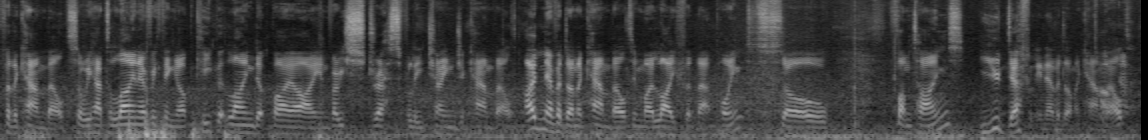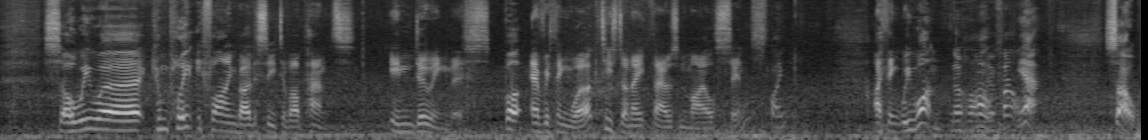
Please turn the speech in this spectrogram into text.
for the cam belt, so we had to line everything up, keep it lined up by eye, and very stressfully change a cam belt. I'd never done a cam belt in my life at that point, so fun times. You definitely never done a cam oh, belt. No. So we were completely flying by the seat of our pants in doing this, but everything worked. He's done 8,000 miles since. Like, I think we won. No harm, oh, no foul. Yeah. So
